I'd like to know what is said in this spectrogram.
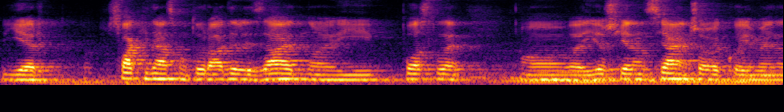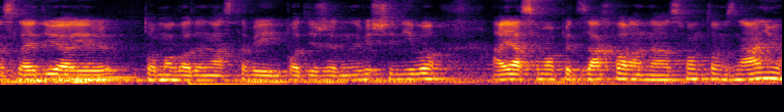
jer svaki dan smo tu radili zajedno i posle ovaj, još jedan sjajan čovek koji me je nasledio je to mogao da nastavi i podiže na viši nivo, a ja sam opet zahvalan na svom tom znanju,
